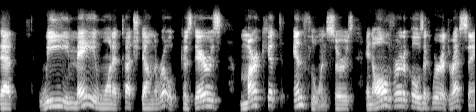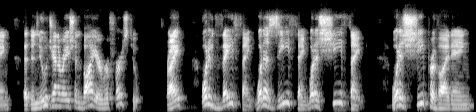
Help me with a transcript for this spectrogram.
that we may want to touch down the road because there's market influencers in all verticals that we're addressing that the new generation buyer refers to, right? What do they think? What does he think? What does she think? What is she providing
